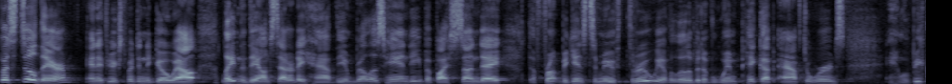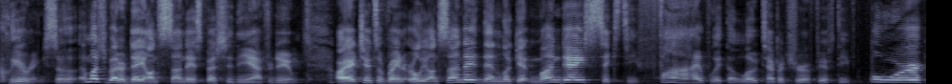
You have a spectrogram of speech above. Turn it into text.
but still there. And if you're expecting to go out late in the day on Saturday, have the umbrellas handy. But by Sunday, the front begins to move through. We have a little bit of wind pickup afterwards. and we'll be clearing. So a much better day on Sunday, especially in the afternoon. All right, chance of rain early on Sunday. Then look at Monday, 65 with a low temperature of 54.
